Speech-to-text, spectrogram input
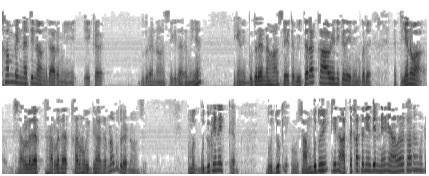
හම්බෙන්නේ නැතිනම් ධර්මයේ ඒක බුදුරන් වහන්සේගේ ධර්මයේ ඒ කියන්නේ බුදුරන් වහන්සේට විතරක් ආවේනික දෙන්නේ. මොකද තියෙනවා සරල සරල කරුණු විග්‍රහ කරනවා බුදුරන් වහන්සේ. නමුත් බුදු කෙනෙක් බුදු සම්බුදුයි කියන අර්ථකථනය දෙන්නේ නැහැ නේ ආරාරකාරාමට.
